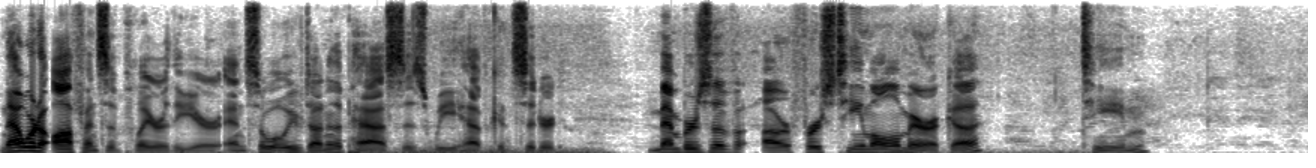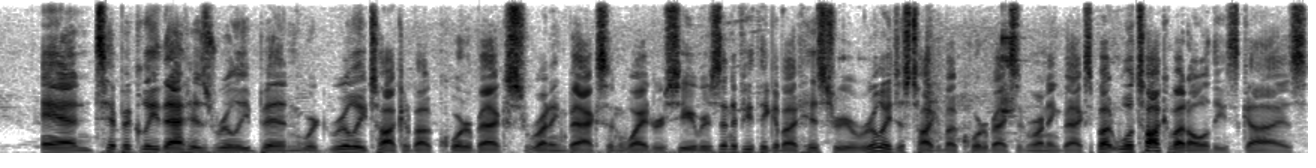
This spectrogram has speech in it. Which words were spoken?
Now we're to Offensive Player of the Year. And so what we've done in the past is we have considered members of our first team All America team. And typically that has really been, we're really talking about quarterbacks, running backs, and wide receivers. And if you think about history, we're really just talking about quarterbacks and running backs. But we'll talk about all of these guys.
